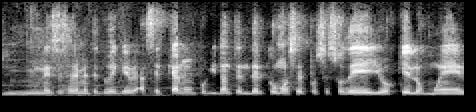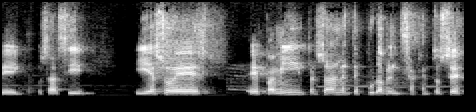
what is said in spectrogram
necesariamente tuve que acercarme un poquito a entender cómo es el proceso de ellos, qué los mueve cosas así. Y eso es eh, para mí personalmente es puro aprendizaje. Entonces,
